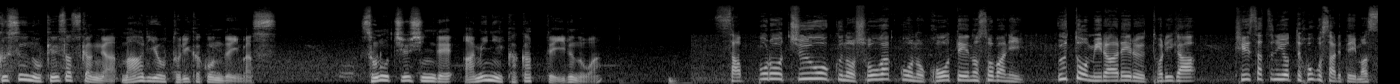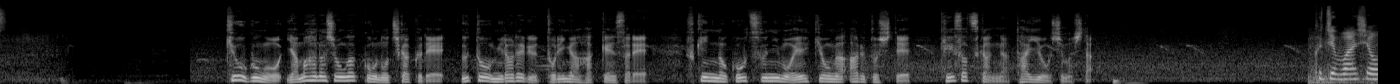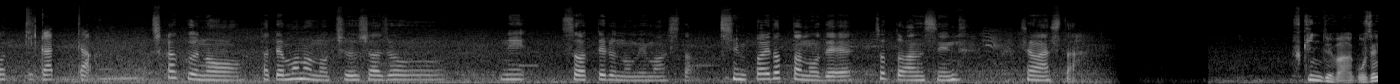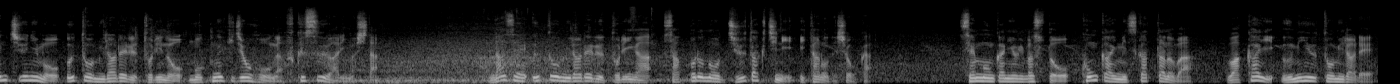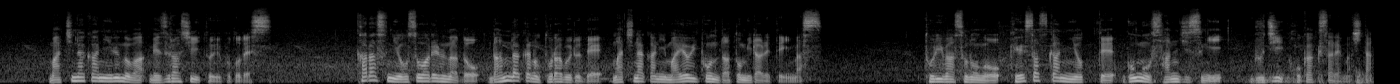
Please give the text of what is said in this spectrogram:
複数の警察官が周りを取り囲んでいます。その中心で網にかかっているのは？札幌中央区の小学校の校庭のそばに鵜とみられる鳥が警察によって保護されています。今日午後山花小学校の近くで鵜とみられる鳥が発見され付近の交通にも影響があるとして警察官が対応しました。くちばし大きかった近くの建物の駐車場に座ってるのを見ました。心配だったのでちょっと安心しました。付近では午前中にも鵜とみられる鳥の目撃情報が複数ありました。なぜ鵜とみられる鳥が札幌の住宅地にいたのでしょうか。専門家によりますと今回見つかったのは若い海鵜とみられ街中にいるのは珍しいということです。カラスに襲われるなど何らかのトラブルで街中に迷い込んだとみられています。鳥はその後警察官によって午後3時過ぎ無事捕獲されました。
